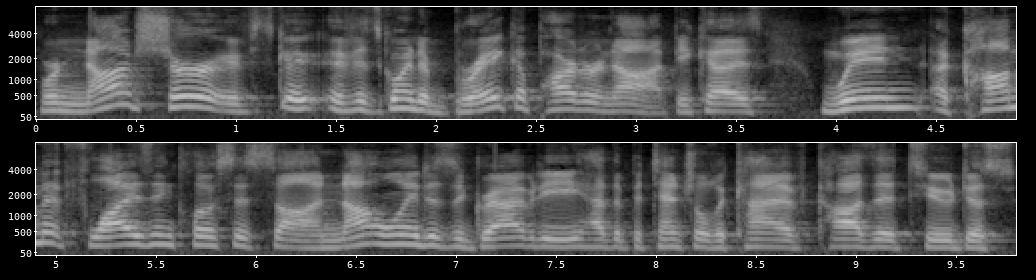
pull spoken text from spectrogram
We're not sure if it's, if it's going to break apart or not because when a comet flies in close to the sun, not only does the gravity have the potential to kind of cause it to just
